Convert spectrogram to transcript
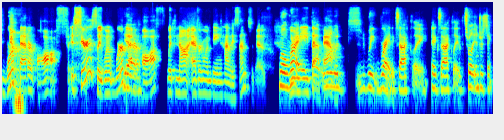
we're better off. Seriously, when we're Yeah. better off with not everyone being highly sensitive. Well, You right. need that we would we right exactly exactly it's really interesting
